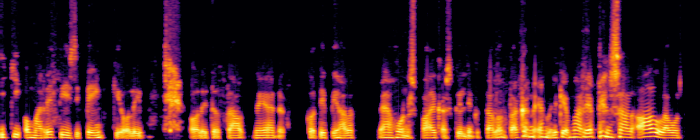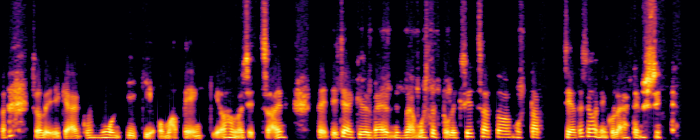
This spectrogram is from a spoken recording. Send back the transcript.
iki oma retiisipenkki oli, oli tota meidän kotipihalla vähän huonossa paikassa kyllä niin kuin talon takana ja melkein marjapensaan alla, mutta se oli ikään kuin mun iki oma penkki, johon mä sitten sain retisiä kylvää. Nyt mä en muista, tuliko siitä satoa, mutta sieltä se on niin kuin lähtenyt sitten.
